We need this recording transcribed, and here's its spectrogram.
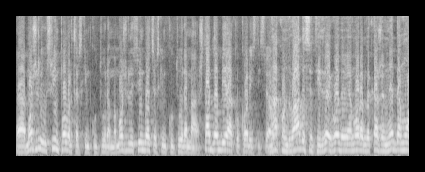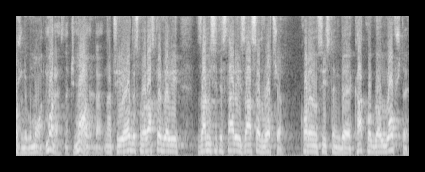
E, može li u svim povrtarskim kulturama, može li u svim voćarskim kulturama, šta dobija ako koristi sve ovo? Nakon 22 godine ja moram da kažem ne da može, nego mora. Mora, znači. Mora, da. Znači ovde smo raspravljali, zamislite stariji zasad voća, korenon sistem gde kako ga uopšte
